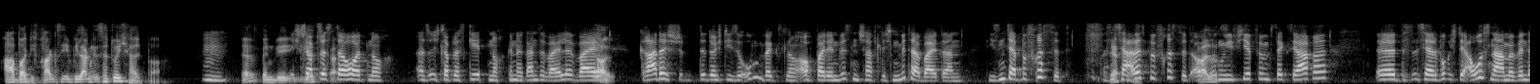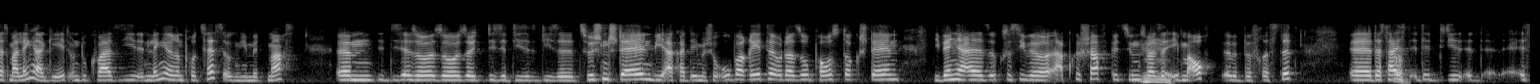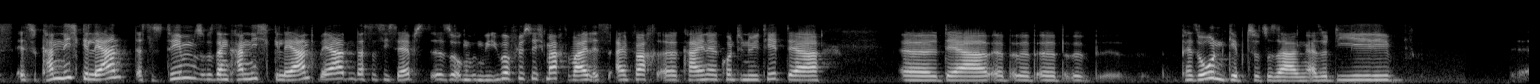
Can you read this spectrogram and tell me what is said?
aber die Frage ist eben, wie lange ist er durchhaltbar? Mhm. Wenn wir Ich glaube, das dauert noch. Also ich glaube, das geht noch eine ganze Weile, weil Ja. gerade durch diese Umwechslung, auch bei den wissenschaftlichen Mitarbeitern, die sind ja befristet. Das Ja, ist ja alles befristet, auch Alles. irgendwie vier, fünf, sechs Jahre. Äh, Das ist ja wirklich die Ausnahme, wenn das mal länger geht und du quasi einen längeren Prozess irgendwie mitmachst. Ähm, diese, so, so, so, diese, diese, diese Zwischenstellen wie akademische Oberräte oder so, Postdoc-Stellen, die werden ja also sukzessive abgeschafft, beziehungsweise Mhm. eben auch äh, befristet. Äh, Das heißt, Ja. die, die, es, es kann nicht gelernt, das System sozusagen kann nicht gelernt werden, dass es sich selbst äh, so irgendwie überflüssig macht, weil es einfach äh, keine Kontinuität der, der Person gibt sozusagen. Also die,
